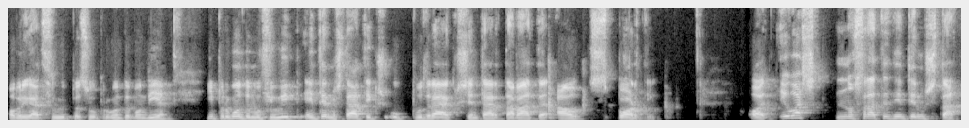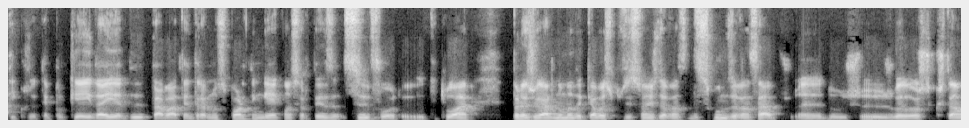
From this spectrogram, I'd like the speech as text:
Obrigado, Filipe, pela sua pergunta, bom dia. E pergunta-me o Filipe, em termos táticos, o que poderá acrescentar Tabata ao Sporting? Olha, eu acho que não será tanto em termos estáticos, até porque a ideia de Tabata entrar no Sporting é, com certeza, se for eh, titular, para jogar numa daquelas posições de, de segundos avançados uh, dos uh, jogadores que estão.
